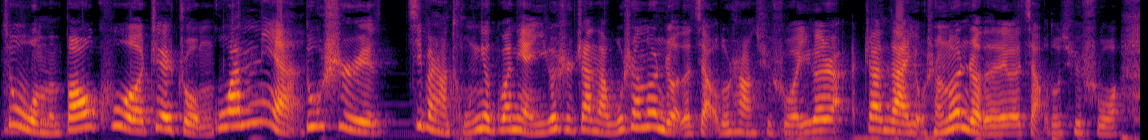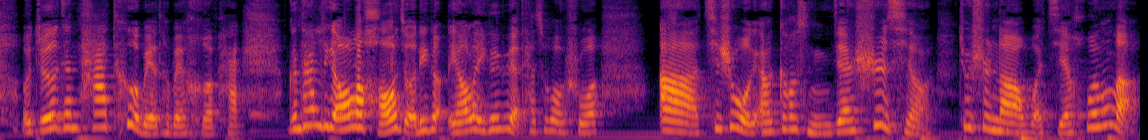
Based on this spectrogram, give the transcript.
就我们包括这种观念都是基本上同一个观念，一个是站在无神论者的角度上去说，一个是站在有神论者的这个角度去说。我觉得跟他特别特别合拍，跟他聊了好久，一个聊了一个月，他最后说啊，其实我要告诉你一件事情，就是呢，我结婚了，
